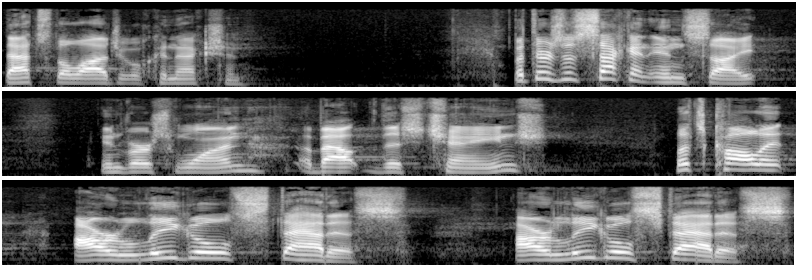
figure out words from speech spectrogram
That's the logical connection. But there's a second insight in verse 1 about this change. Let's call it our legal status. Our legal status,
